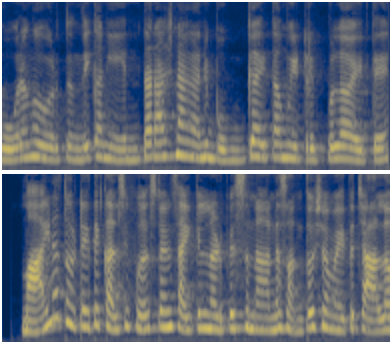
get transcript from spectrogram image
ఘోరంగా కొడుతుంది. కానీ ఎంత రాసినా కానీ బొగ్గు అవుతాము ఈ ట్రిప్లో అయితే. మా అయితే కలిసి ఫస్ట్ టైం సైకిల్ నడిపిస్తున్నా అన్న సంతోషం అయితే చాలా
